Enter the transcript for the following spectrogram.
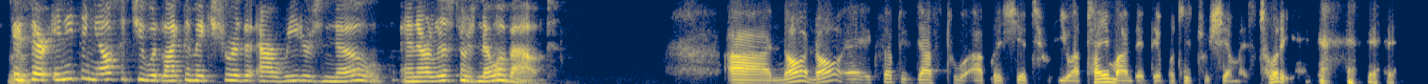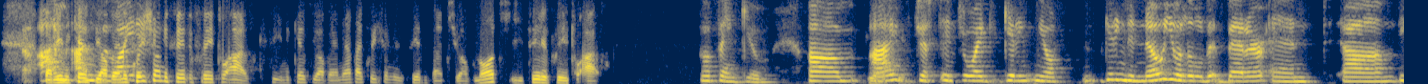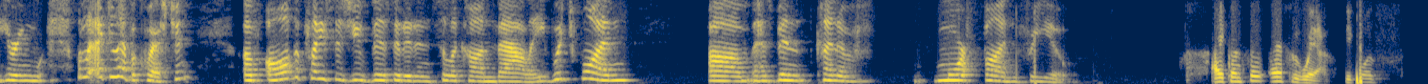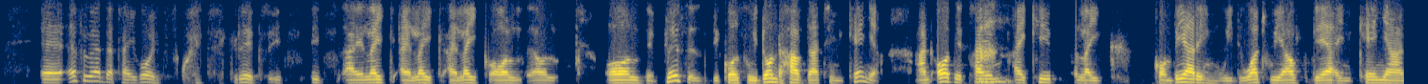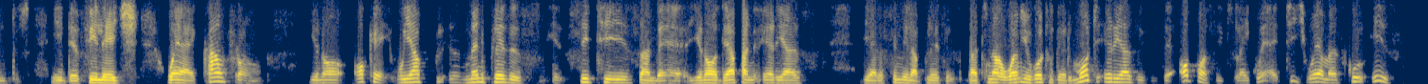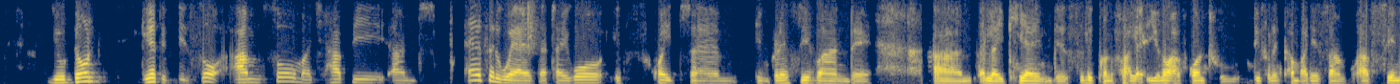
Mhm. Is there anything else that you would like to make sure that our readers know and our listeners know about? Uh, no, no, uh, except it's just to appreciate your time and the opportunity to share my story. but in I'm- case I'm you have any question, feel free to ask. In case you have any other question, you feel that you have not, you feel free to ask. Well, thank you. Um, I just enjoyed getting you know getting to know you a little bit better and um, hearing. Well, I do have a question. Of all the places you visited in Silicon Valley, which one um, has been kind of more fun for you? I can say everywhere because uh, everywhere that I go, it's quite great. It's it's I like I like I like all all all the places because we don't have that in Kenya, and all the time I keep like comparing with what we have there in Kenya and in the village where I come from. You know, okay, we have many places, cities, and uh, you know the urban areas they are similar places. But now, when you go to the remote areas, it's the opposite. Like where I teach, where my school is, you don't get this. So I'm so much happy, and everywhere that I go, it's quite um, impressive. And uh, um, like here in the Silicon Valley, you know, I've gone to different companies and I've seen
